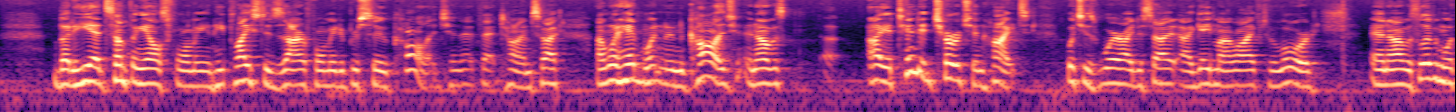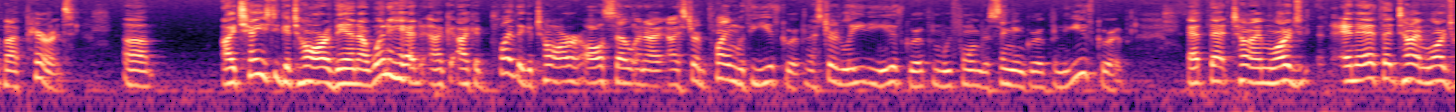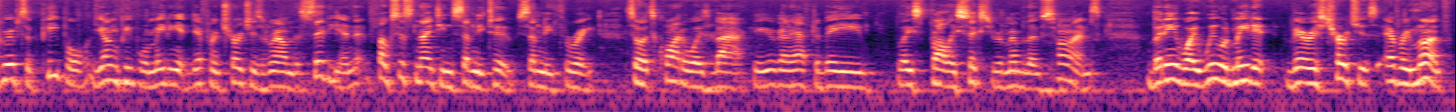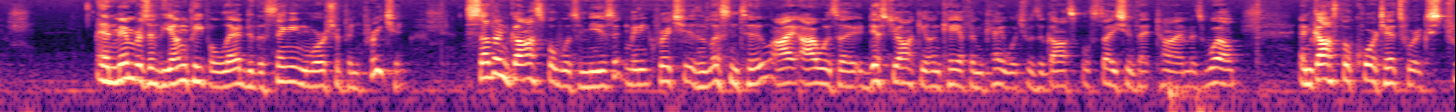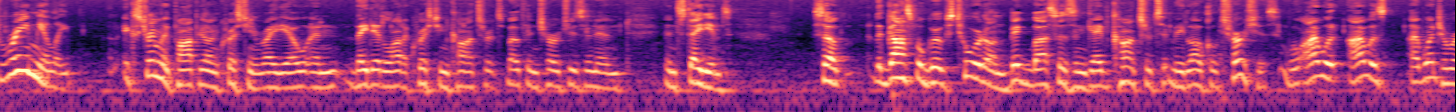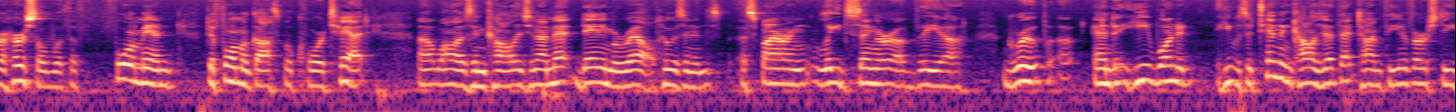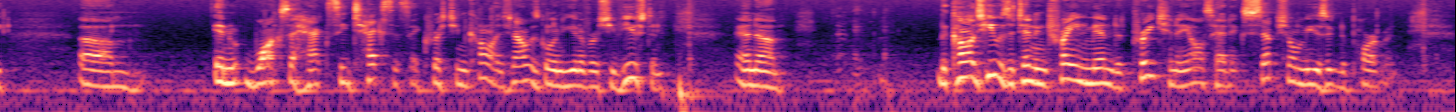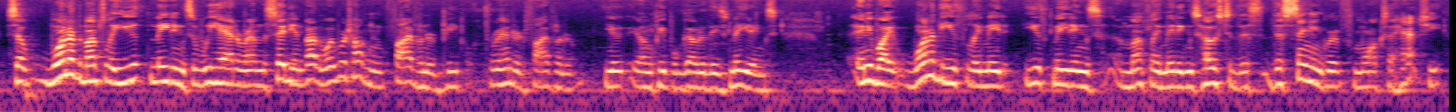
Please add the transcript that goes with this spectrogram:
But He had something else for me, and He placed a desire for me to pursue college. And at that time, so I, I went ahead and went into college, and I was uh, I attended church in Heights, which is where I decided I gave my life to the Lord, and I was living with my parents. Uh, I changed the guitar then. I went ahead, I could play the guitar also, and I, I started playing with the youth group, and I started leading the youth group, and we formed a singing group in the youth group. At that time, large, and at that time, large groups of people, young people, were meeting at different churches around the city. And that, folks, this is 1972, 73, so it's quite a ways back. You're going to have to be at least probably 60 to remember those times. But anyway, we would meet at various churches every month and members of the young people led to the singing, worship, and preaching. Southern gospel was music many Christians listened to. I, I was a disc jockey on KFMK, which was a gospel station at that time as well. And gospel quartets were extremely, extremely popular on Christian radio, and they did a lot of Christian concerts, both in churches and in, in stadiums. So the gospel groups toured on big buses and gave concerts at many local churches. Well, I would, I was, I went to rehearsal with the four men to form a gospel quartet. uh, while I was in college, and I met Danny Morell, who was an aspiring lead singer of the uh, group, uh, and he wanted he was attending college at that time at the University um, in Waxahachie, Texas, a Christian college, and I was going to University of Houston, and uh, the college he was attending trained men to preach, and he also had an exceptional music department. So one of the monthly youth meetings that we had around the city, and by the way, we're talking 500 people, 300, 500 young people go to these meetings. Anyway, one of the youth, meet, youth meetings, uh, monthly meetings, hosted this this singing group from Waxahachie,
